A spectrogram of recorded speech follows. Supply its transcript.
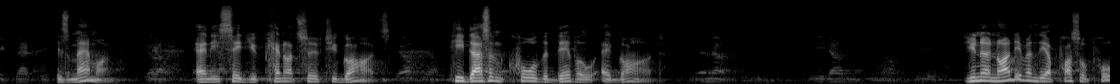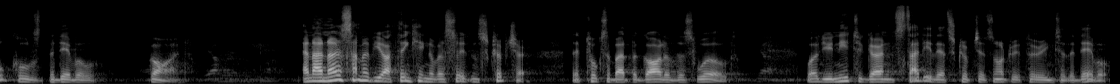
exactly. is mammon. Yeah. And He said, You cannot serve two gods. Yeah. He doesn't call the devil a God. No, he doesn't. Do you know, not even the Apostle Paul calls the devil God. And I know some of you are thinking of a certain scripture that talks about the God of this world. Well, you need to go and study that scripture. It's not referring to the devil.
